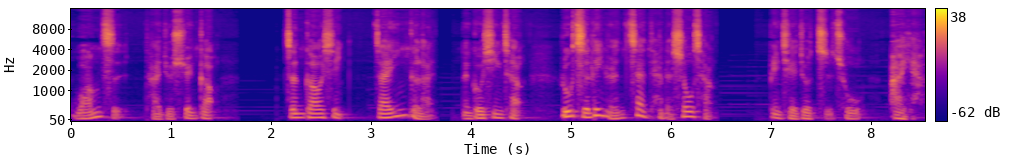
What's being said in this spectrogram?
王子他就宣告，真高兴在英格兰能够欣赏。如此令人赞叹的收藏，并且就指出：“哎呀，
